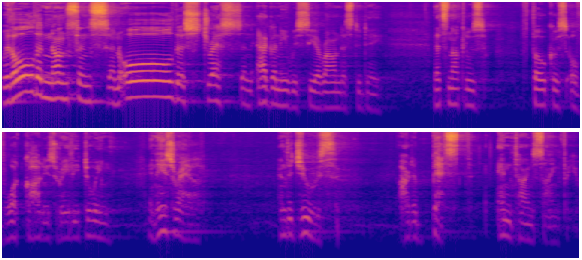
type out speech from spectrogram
With all the nonsense and all the stress and agony we see around us today, let's not lose focus of what God is really doing in Israel. And the Jews are the best end time sign for you.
